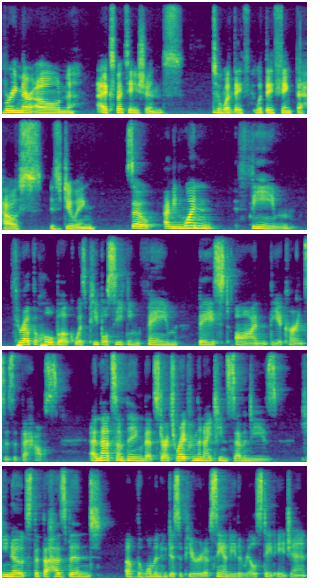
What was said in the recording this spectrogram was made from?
bring their own expectations to mm-hmm. what they what they think the house is doing. So, I mean, one theme throughout the whole book was people seeking fame based on the occurrences at the house. And that's something that starts right from the 1970s. He notes that the husband of the woman who disappeared, of Sandy, the real estate agent,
